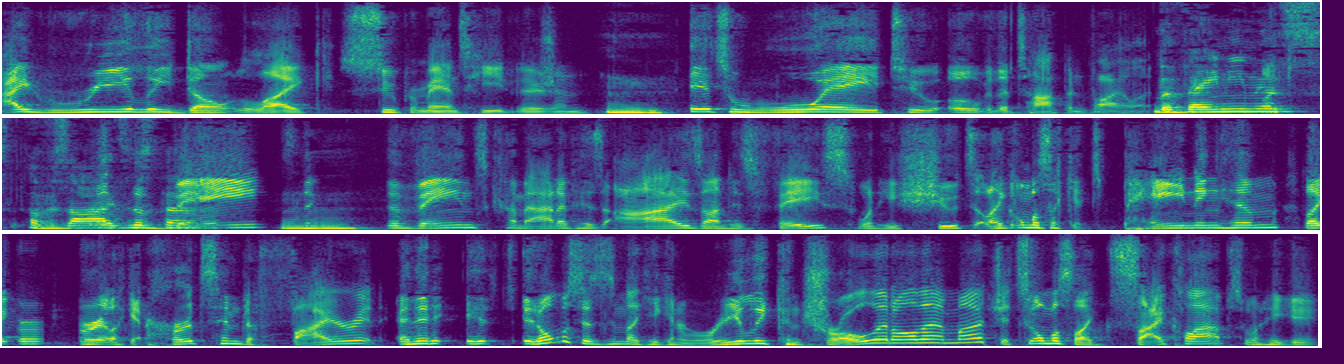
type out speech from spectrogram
I really don't like Superman's heat vision. Mm. It's way too over the top and violent. the veininess of his eyes the and stuff. veins, Mhm. the, the veins come out of his eyes on his face when he shoots it, like almost like it's paining him, like or, or like it hurts him to fire it, and then it, it, it almost doesn't seem like he can really control it all that much. It's almost like Cyclops when he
